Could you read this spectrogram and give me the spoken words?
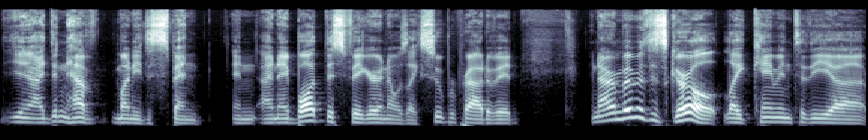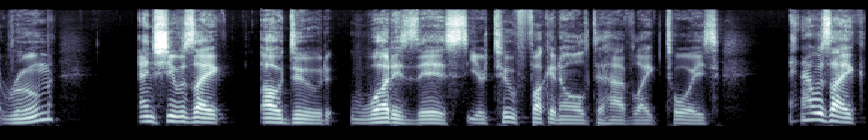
you know, I didn't have money to spend." And, and I bought this figure and I was like super proud of it. And I remember this girl like came into the uh, room and she was like, "Oh, dude, what is this? You're too fucking old to have like toys." And I was like,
